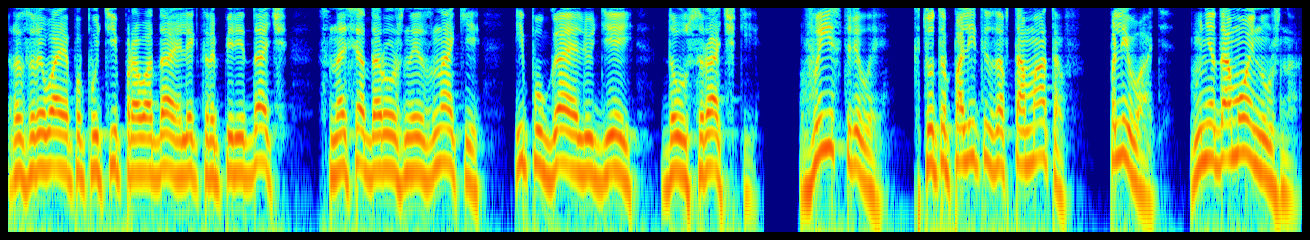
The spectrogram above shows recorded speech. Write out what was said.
разрывая по пути провода электропередач, снося дорожные знаки и пугая людей до усрачки. Выстрелы кто-то палит из автоматов? Плевать. Мне домой нужно.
